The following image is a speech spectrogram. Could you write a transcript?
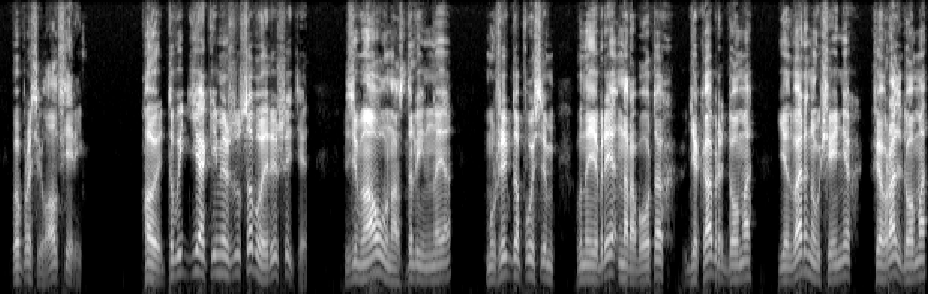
— вопросил Алферий. — А это вы, дьяки, между собой решите. Зима у нас длинная. Мужик, допустим, в ноябре на работах, декабрь дома, январь на учениях, февраль дома,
